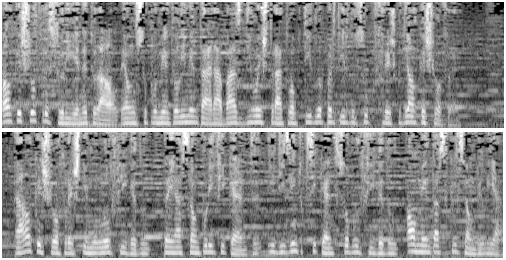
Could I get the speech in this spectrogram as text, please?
Alcachofra Soria Natural é um suplemento alimentar à base de um extrato obtido a partir do suco fresco de alcachofra. A alcachofra estimula o fígado, tem ação purificante e desintoxicante sobre o fígado, aumenta a secreção biliar.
